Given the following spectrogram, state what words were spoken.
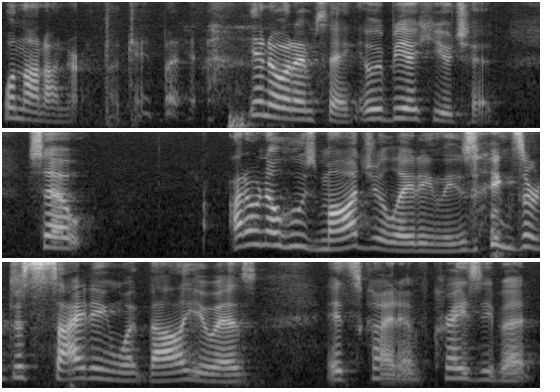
Well, not on earth, okay, but you know what I'm saying. It would be a huge hit. So I don't know who's modulating these things or deciding what value is. It's kind of crazy, but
